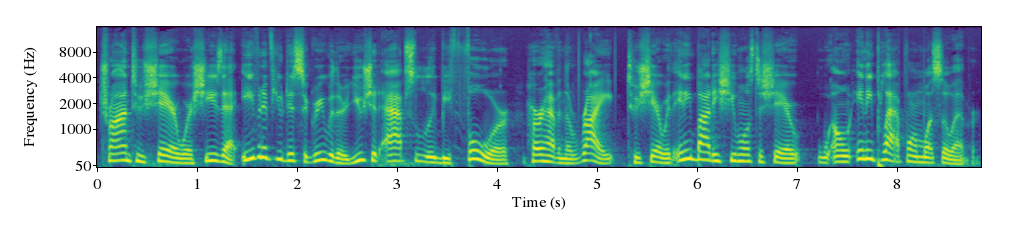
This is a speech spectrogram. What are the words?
trying to share where she's at. Even if you disagree with her, you should absolutely be for her having the right to share with anybody she wants to share on any platform whatsoever.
